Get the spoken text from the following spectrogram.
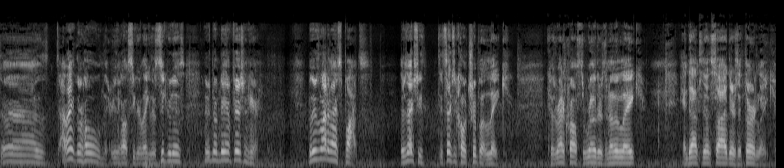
uh, I like their whole reason called Secret Lake. The secret is there's no damn fishing here. But there's a lot of nice spots. There's actually, it's actually called Triplet Lake. Because right across the road there's another lake. And down to the other side there's a third lake.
